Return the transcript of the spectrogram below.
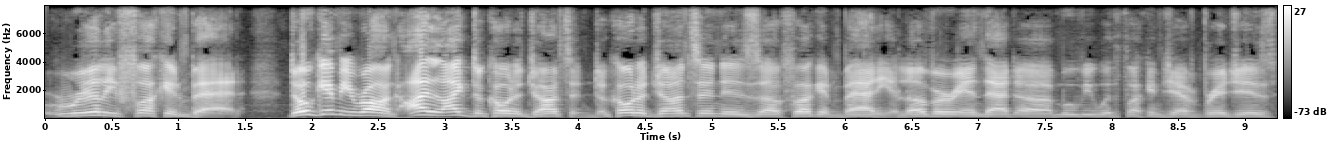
really fucking bad. Don't get me wrong, I like Dakota Johnson. Dakota Johnson is a fucking baddie. I love her in that uh, movie with fucking Jeff Bridges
